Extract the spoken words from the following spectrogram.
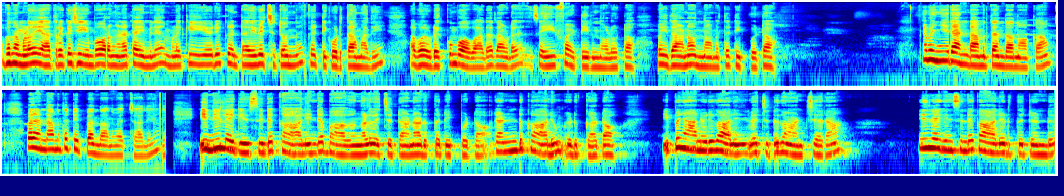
അപ്പോൾ നമ്മൾ യാത്രയൊക്കെ ചെയ്യുമ്പോൾ ഉറങ്ങുന്ന ടൈമിൽ നമ്മൾക്ക് ഈ ഒരു ടൈ വെച്ചിട്ടൊന്ന് കെട്ടിക്കൊടുത്താൽ മതി. അപ്പോൾ എവിടേക്കും പോവാതെ അത് അവിടെ സേഫായിട്ട് ഇരുന്നോളൂ കേട്ടോ. അപ്പോൾ ഇതാണ് ഒന്നാമത്തെ ടിപ്പ് കേട്ടോ. അപ്പോൾ ഇനി രണ്ടാമത്തെ എന്താ നോക്കാം? അപ്പോൾ രണ്ടാമത്തെ ടിപ്പ് എന്താണെന്ന് വെച്ചാൽ ഇനി ലെഗിൻസിന്റെ കാലിന്റെ ഭാഗങ്ങൾ വെച്ചിട്ടാണ് അടുത്ത ടിപ്പ് കേട്ടോ രണ്ട് കാലും എടുക്കുക കേട്ടോ ഇപ്പം ഞാനൊരു കാലിൽ വെച്ചിട്ട് കാണിച്ചു തരാം. ഈ ലെഗിൻസിന്റെ കാലെടുത്തിട്ടുണ്ട്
